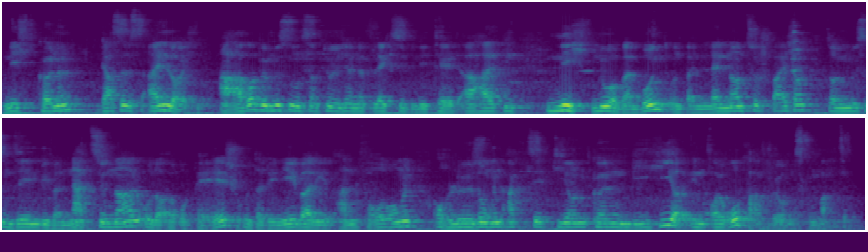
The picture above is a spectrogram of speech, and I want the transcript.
nicht können, das ist einleuchtend. Aber wir müssen uns natürlich eine Flexibilität erhalten, nicht nur beim Bund und bei den Ländern zu speichern, sondern müssen sehen, wie wir national oder europäisch unter den jeweiligen Anforderungen auch Lösungen akzeptieren können, die hier in Europa für uns gemacht sind.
